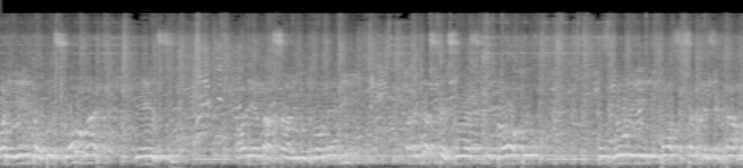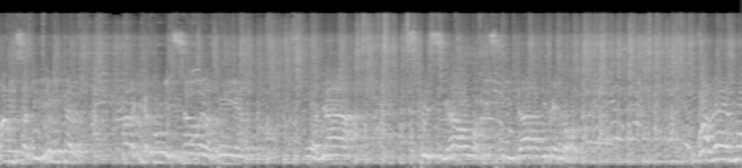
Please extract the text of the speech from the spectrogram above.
orienta o pessoal, né? Isso. A orientação ali do Claudemir, para que as pessoas do bloco, o boi possa se apresentar mais à direita, para que a comissão ela tenha um olhar especial, uma visibilidade melhor. Valendo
